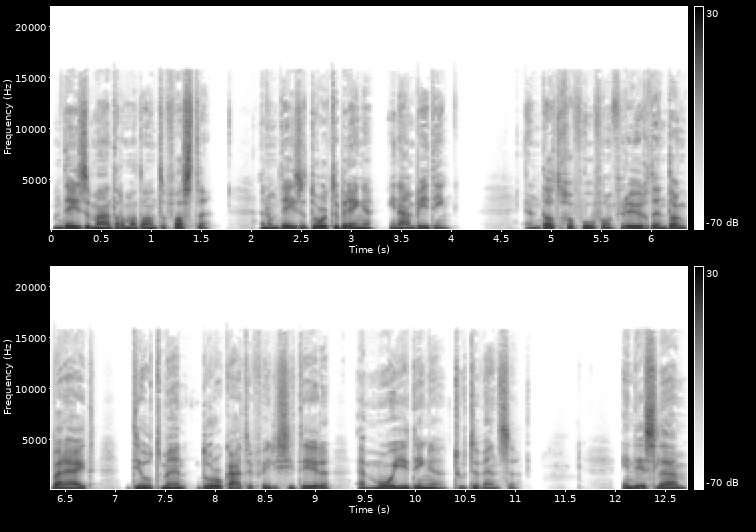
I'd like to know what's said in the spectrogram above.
om deze maand Ramadan te vasten en om deze door te brengen in aanbidding. En dat gevoel van vreugde en dankbaarheid deelt men door elkaar te feliciteren en mooie dingen toe te wensen. In de islam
